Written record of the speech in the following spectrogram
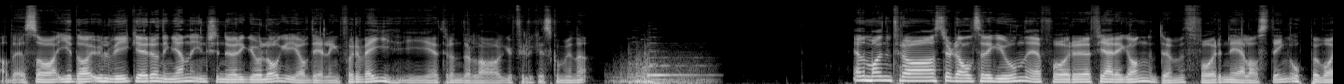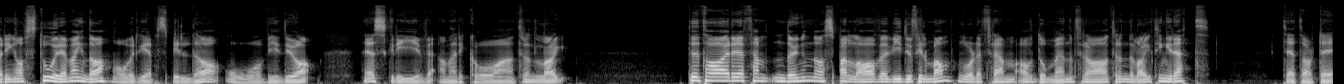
Ja, Det sa Ida Ulvik Rønningen, ingeniørgeolog i avdeling for vei i Trøndelag fylkeskommune. En mann fra Stjørdalsregionen er for fjerde gang dømt for nedlasting oppbevaring av store mengder overgrepsbilder og videoer. Det skriver NRK Trøndelag. Det tar 15 døgn å spille av videofilmene, går det frem av dommen fra Trøndelag tingrett. Tiltalte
